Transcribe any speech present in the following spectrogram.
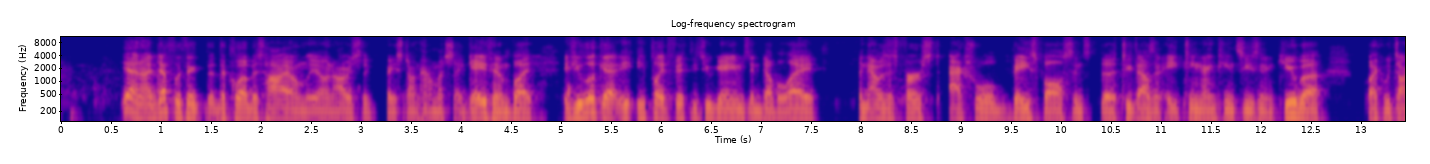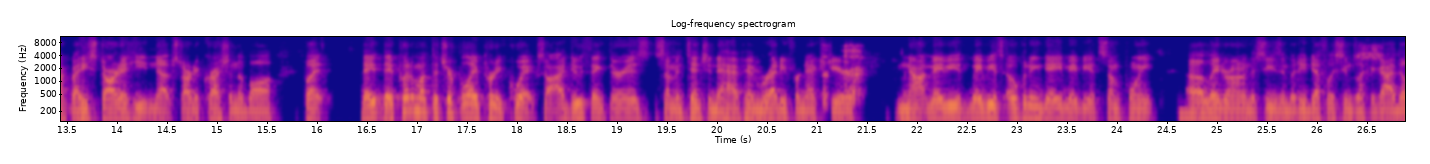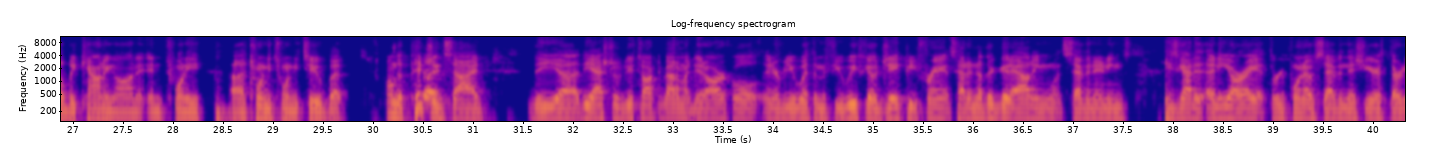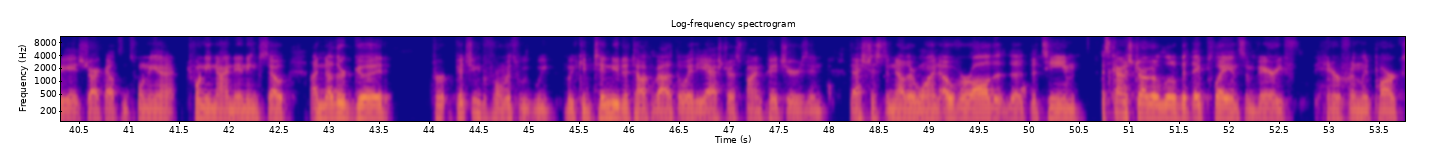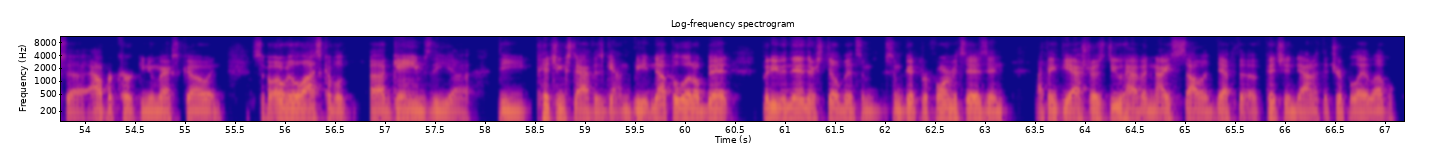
Yeah, and I definitely think that the club is high on Leon, obviously based on how much they gave him. But if you look at, he, played 52 games in Double A, and that was his first actual baseball since the 2018-19 season in Cuba. Like we talked about, he started heating up, started crushing the ball, but they they put him up to AAA pretty quick. So I do think there is some intention to have him ready for next year. Not maybe maybe it's opening day, maybe at some point uh, later on in the season, but he definitely seems like a guy they'll be counting on in 20, uh, 2022. But on the pitching side, the uh, the Astros we talked about him. I did an article interview with him a few weeks ago. JP France had another good outing, went seven innings. He's got an ERA at 3.07 this year, 38 strikeouts in 29, 29 innings. So another good per- pitching performance. We, we, we continue to talk about it the way the Astros find pitchers, and that's just another one. Overall, the, the, the team has kind of struggled a little bit. They play in some very hitter friendly parks, uh, Albuquerque, New Mexico, and so over the last couple uh, games, the uh, the pitching staff has gotten beaten up a little bit. But even then, there's still been some some good performances, and I think the Astros do have a nice solid depth of pitching down at the AAA level.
